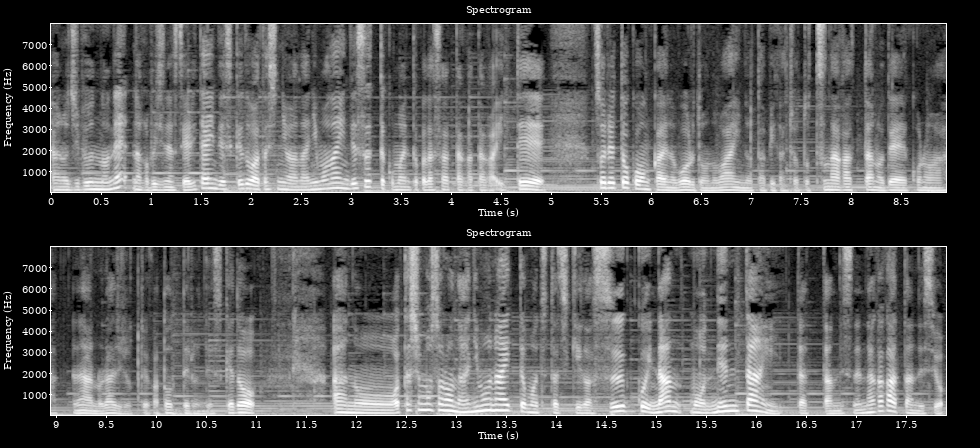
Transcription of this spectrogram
あの自分のねなんかビジネスやりたいんですけど私には何もないんですってコメントくださった方がいてそれと今回のボルドーのワインの旅がちょっとつながったのでこのあのラジオというか撮ってるんですけどあの私もその何もないって思ってた時期がすっごいなんもう年単位だったんですね。長かったんですよ。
